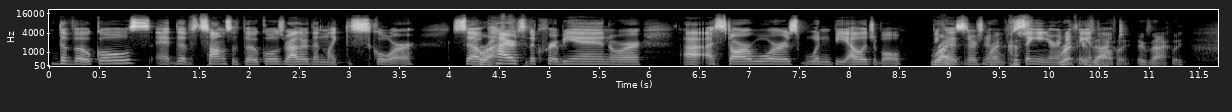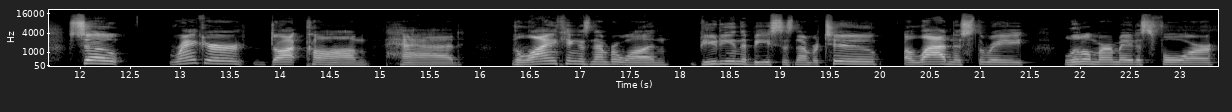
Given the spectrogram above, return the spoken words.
the vocals, eh, the songs with vocals rather than like the score. So Correct. Pirates of the Caribbean or uh, a Star Wars wouldn't be eligible because there's no right, singing or right, anything exactly, involved. Exactly. So ranker.com had The Lion King is number 1, Beauty and the Beast is number 2, Aladdin is 3, Little Mermaid is 4,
